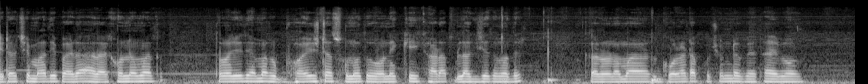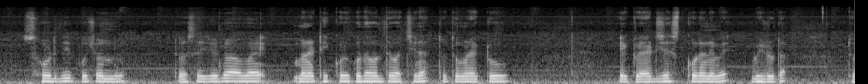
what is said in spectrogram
এটা হচ্ছে মাদি পায়রা। আর এখন আমার, তোমরা যদি আমার ভয়েসটা শোনো তো অনেককেই খারাপ লাগছে তোমাদের। কারণ আমার গলাটা প্রচণ্ড ব্যথা এবং সর্দি প্রচণ্ড। তো সেই জন্য আমায় মানে ঠিক করে কথা বলতে পারছি না। তো তোমরা একটু একটু অ্যাডজাস্ট করে নেবে ভিডিওটা। তো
